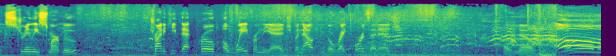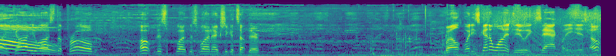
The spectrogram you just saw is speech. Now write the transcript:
extremely smart move. Trying to keep that probe away from the edge, but now it can go right towards that edge. Oh no! Oh, oh my God! He lost the probe. Oh, this what this one actually gets up there. Well, what he's going to want to do exactly is, oh,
